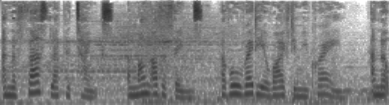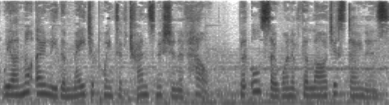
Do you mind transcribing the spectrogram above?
and the first Leopard tanks, among other things, have already arrived in Ukraine, and that we are not only the major point of transmission of help, but also one of the largest donors.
